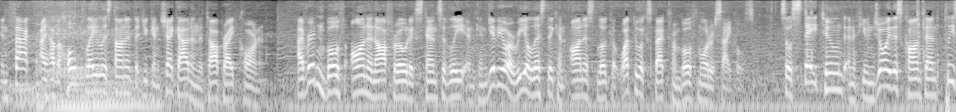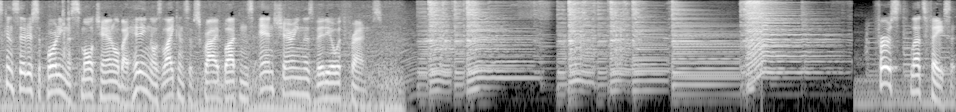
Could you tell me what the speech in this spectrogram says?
In fact, I have a whole playlist on it that you can check out in the top right corner. I've ridden both on and off-road extensively and can give you a realistic and honest look at what to expect from both motorcycles. So stay tuned and if you enjoy this content, please consider supporting this small channel by hitting those like and subscribe buttons and sharing this video with friends. First, let's face it,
